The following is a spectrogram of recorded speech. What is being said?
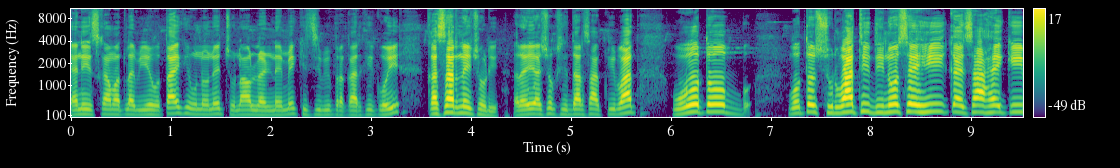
यानी इसका मतलब ये होता है कि उन्होंने चुनाव लड़ने में किसी भी प्रकार की कोई कसर नहीं छोड़ी। रही अशोक सिद्धार्थ साहब की बात, वो तो वो तो शुरुआती दिनों से ही कैसा है कि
